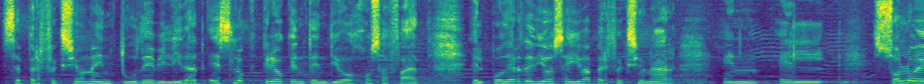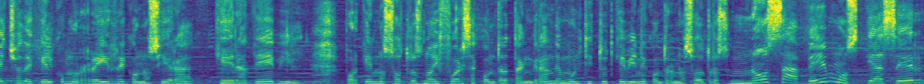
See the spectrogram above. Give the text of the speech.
se perfecciona en tu debilidad. Es lo que creo que entendió Josafat. El poder de Dios se iba a perfeccionar en el solo hecho de que él como rey reconociera que era débil, porque en nosotros no hay fuerza contra tan grande multitud que viene contra nosotros. No sabemos qué hacer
